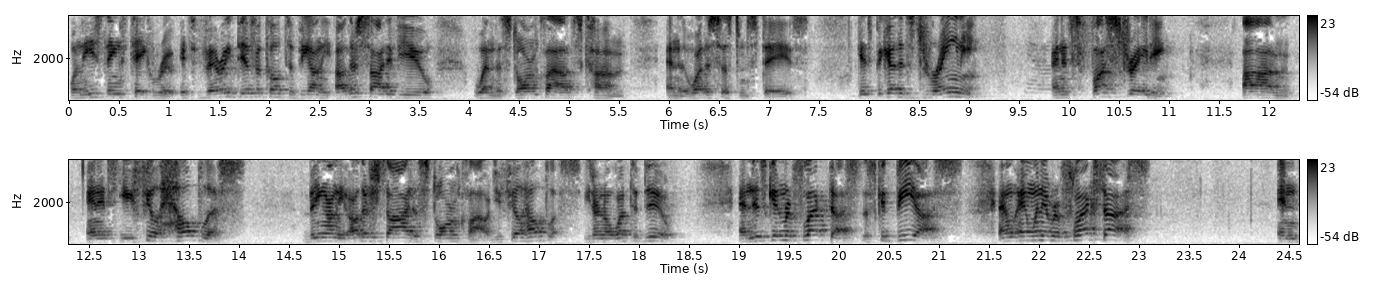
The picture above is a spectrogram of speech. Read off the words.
when these things take root. It's very difficult to be on the other side of you when the storm clouds come and the weather system stays. It's because it's draining and it's frustrating. Um, and it's, you feel helpless being on the other side of storm cloud. You feel helpless. You don't know what to do. And this can reflect us. This could be us. And, and when it reflects us, and,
